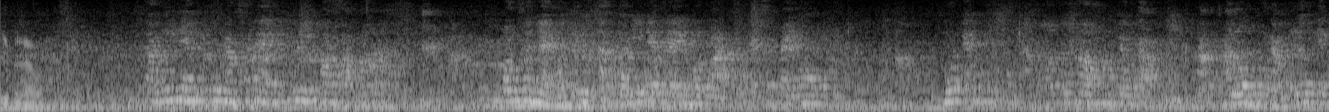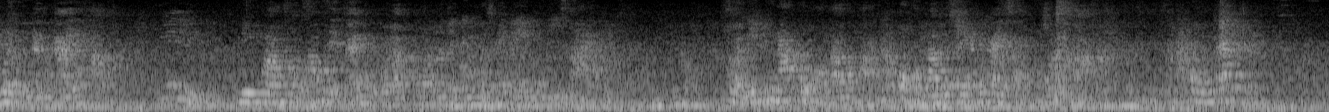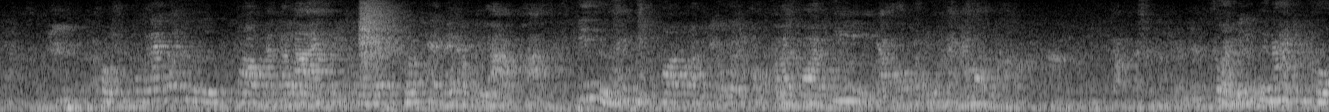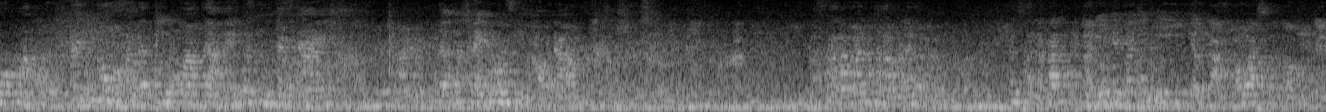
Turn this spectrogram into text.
ที่ที่เราจอนนี่เดฟคือนักแสดงที่มีความสามารถ คนส่วนใหญ่มักจะรู้จักจอนนี่เดฟในบทบาทของแจ็คสเปโร่มูดแอนด์ของหนังเราจะทำเกี่ยวกับหนังอารมณ์ของหนังเรื่องเอ็ดเวิร์ดเป็นการไกด์ค่ะที่มีความโศกเศร้าเสียใจของตัวละครมันจะเป็นมาใช้ในดีไซน์ส่วนนี้คือหน้าปกของ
